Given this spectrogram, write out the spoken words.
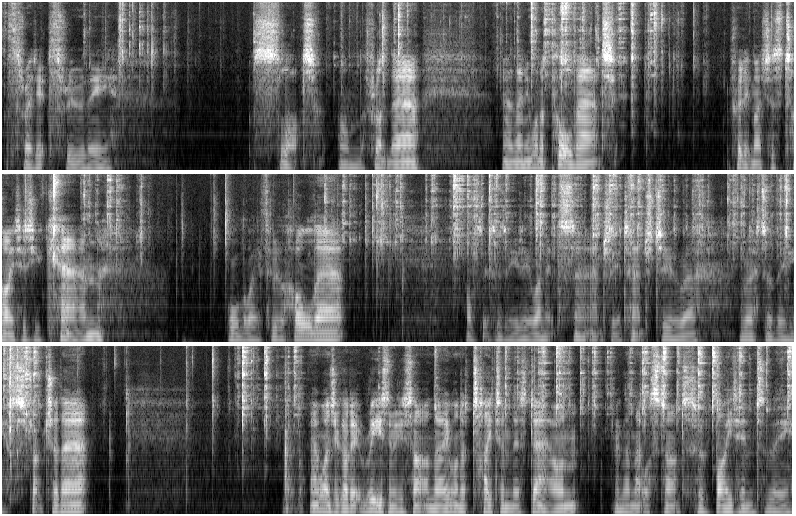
thread it through the slot on the front there, and then you want to pull that pretty much as tight as you can all the way through the hole there. Obviously it's easier when it's uh, actually attached to uh, the rest of the structure there. And once you've got it reasonably tight on there, you want to tighten this down, and then that will start to sort of bite into the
